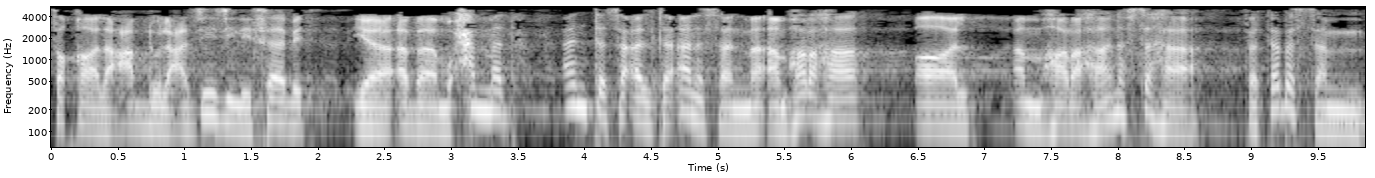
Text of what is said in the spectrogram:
فقال عبد العزيز لثابت يا أبا محمد أنت سألت أنسا ما أمهرها؟ قال أمهرها نفسها فتبسم.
